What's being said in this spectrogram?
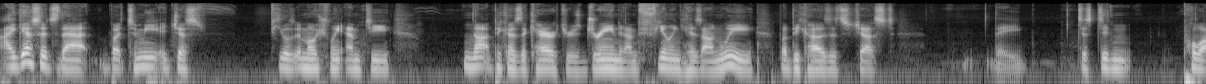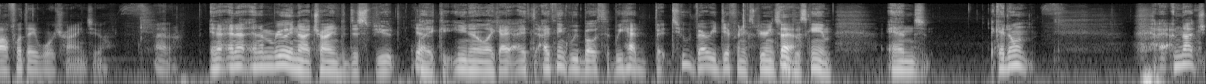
I guess it's that, but to me, it just feels emotionally empty. Not because the character is drained and I'm feeling his ennui, but because it's just they just didn't pull off what they were trying to. I don't know. And and, I, and I'm really not trying to dispute Yeah. like you know like I I, I think we both we had two very different experiences Yeah. with this game, and like I don't I, I'm not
